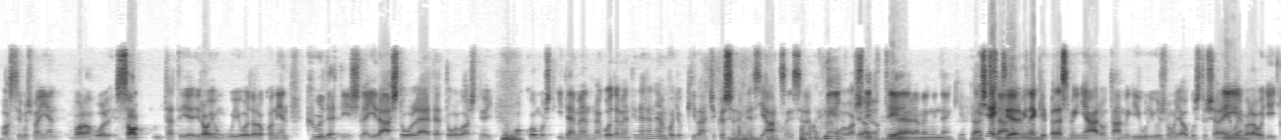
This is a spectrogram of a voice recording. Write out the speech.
azt, hogy most már ilyen valahol szak, tehát ilyen rajongói oldalokon ilyen küldetés leírástól lehetett olvasni, hogy akkor most ide ment, meg oda ment. Én erre nem vagyok kíváncsi, köszönöm, én ezt játszani szeretnék, Még nem egy, olvasni. egy trailerre meg mindenképp lesz. És egy trailer mindenképpen lesz még nyáron, talán még júliusban, vagy augusztus elején, Igen. vagy valahogy így.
